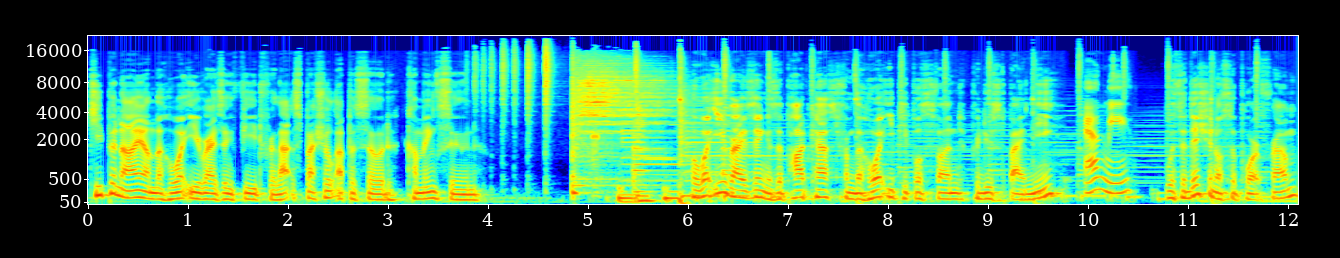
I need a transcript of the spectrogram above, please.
Keep an eye on the Hawaii Rising feed for that special episode coming soon. Hawaii Rising is a podcast from the Hawaii People's Fund produced by me and me, with additional support from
